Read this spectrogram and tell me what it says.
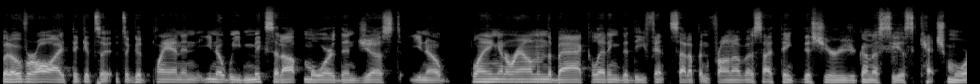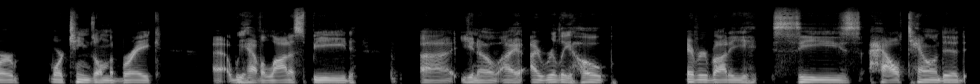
But overall, I think it's a it's a good plan, and you know we mix it up more than just you know playing it around in the back, letting the defense set up in front of us. I think this year you're going to see us catch more more teams on the break. Uh, we have a lot of speed. Uh, you know, I I really hope everybody sees how talented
